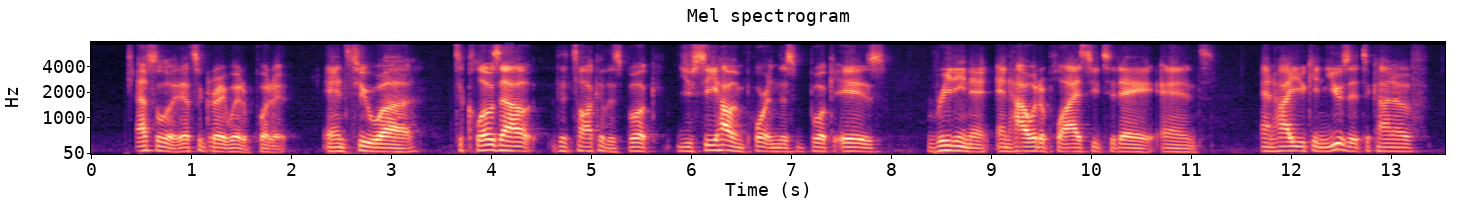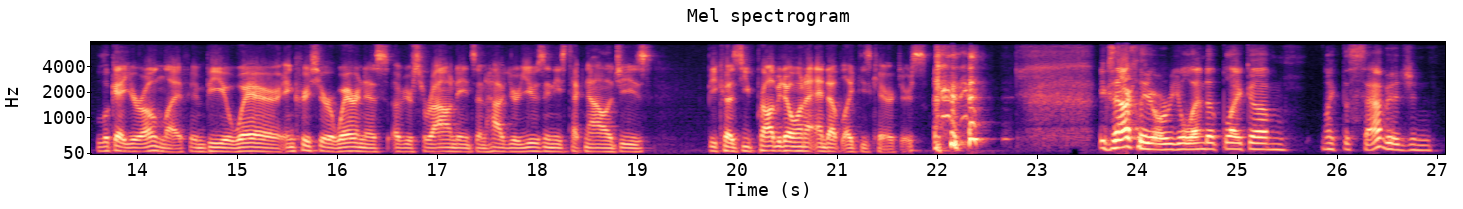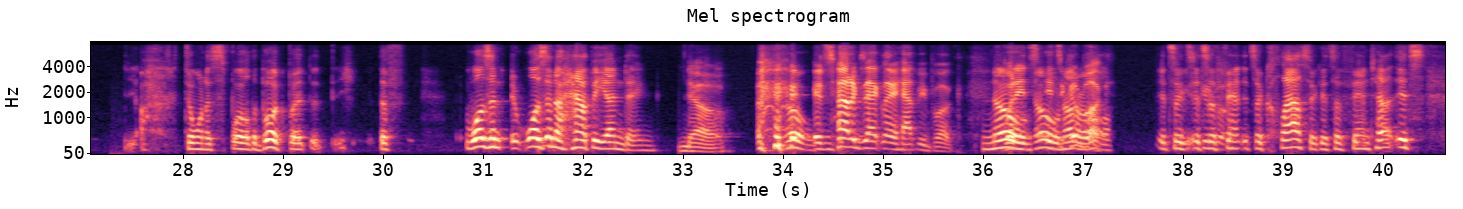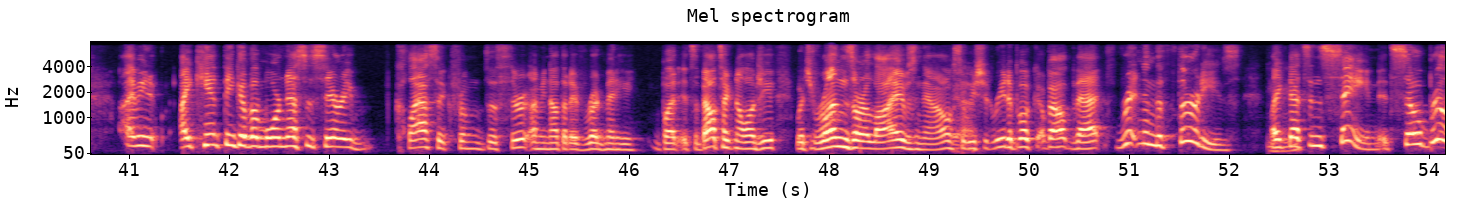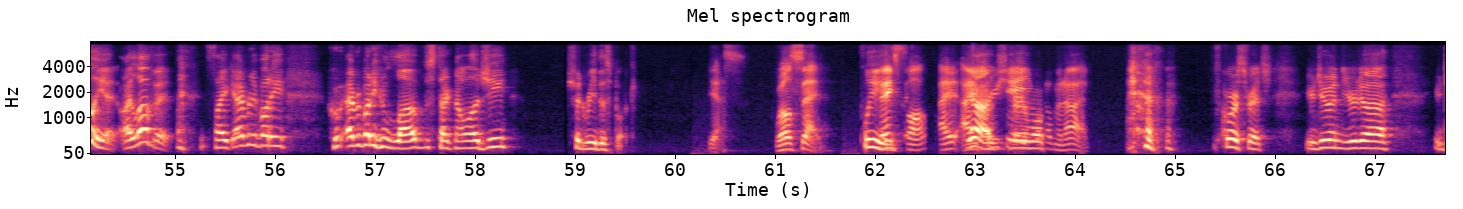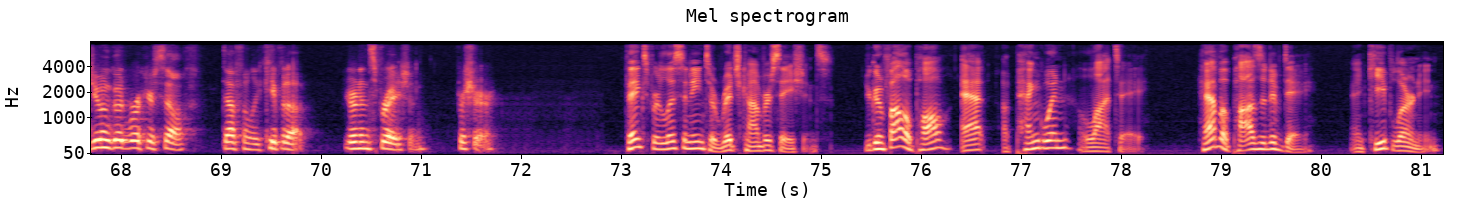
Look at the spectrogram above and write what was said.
Absolutely, that's a great way to put it. And to uh, to close out the talk of this book, you see how important this book is reading it and how it applies to today. And and how you can use it to kind of look at your own life and be aware, increase your awareness of your surroundings and how you're using these technologies because you probably don't want to end up like these characters. exactly, or you'll end up like um like the savage and don't want to spoil the book, but the, the wasn't it wasn't a happy ending. No. No. it's not exactly a happy book. No, it's, no, it's a not good book. All. It's a it's, it's a, fan, it's a classic. It's a fantastic. It's I mean, I can't think of a more necessary classic from the third. I mean, not that I've read many, but it's about technology, which runs our lives now. Yeah. So we should read a book about that, written in the 30s. Like mm-hmm. that's insane. It's so brilliant. I love it. It's like everybody who everybody who loves technology should read this book. Yes. Well said. Please. Thanks, Paul. I, I yeah, appreciate you well. coming on. of course, Rich. You're doing you're uh, you're doing good work yourself. Definitely keep it up. You're an inspiration, for sure. Thanks for listening to Rich Conversations. You can follow Paul at a penguin latte. Have a positive day and keep learning.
